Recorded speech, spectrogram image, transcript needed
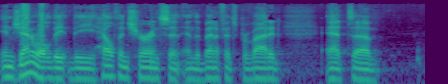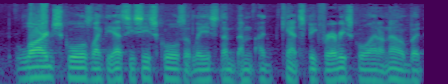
in general, the the health insurance and, and the benefits provided at uh, large schools like the SEC schools, at least. I'm, I'm, I can not speak for every school. I don't know, but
